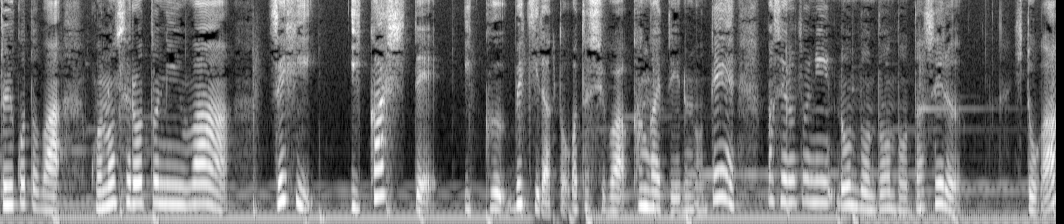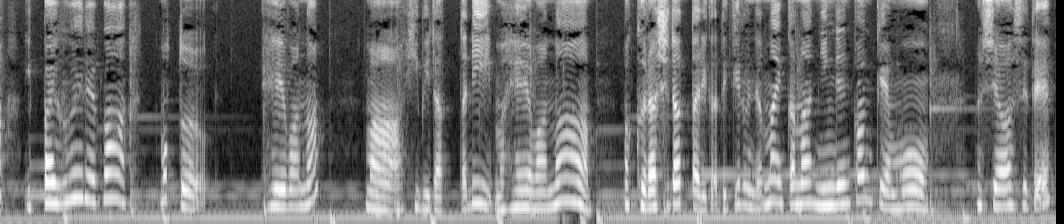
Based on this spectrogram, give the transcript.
ということはこのセロトニンはぜひ生かしていくべきだと私は考えているので、まあ、セロトニンどんどんどんどん出せる人がいっぱい増えればもっと平和な、まあ、日々だったり、まあ、平和な、まあ、暮らしだったりができるんじゃないかな人間関係も幸せで、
